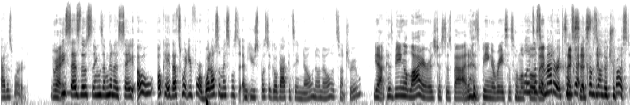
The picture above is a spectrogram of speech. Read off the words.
at his word. Right. He says those things. I'm gonna say, oh, okay, that's what you're for. What else am I supposed to? I mean, you're supposed to go back and say, no, no, no, it's not true. Yeah, because being a liar is just as bad as being a racist, homophobic. Well, it doesn't matter. It comes, down, it comes down to trust.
